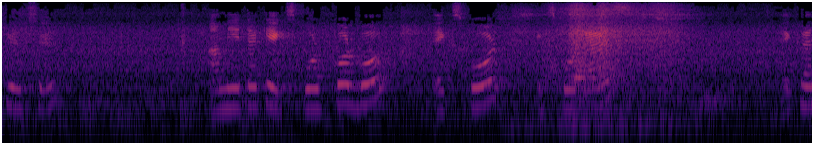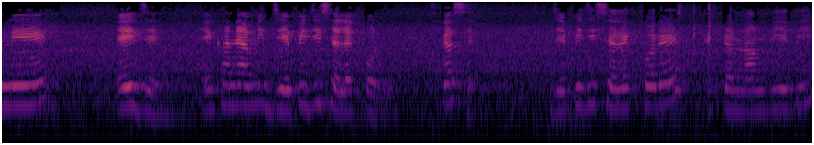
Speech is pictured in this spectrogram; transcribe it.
কি হচ্ছে? আমি এটাকে এক্সপোর্ট করব। এক্সপোর্ট এক্সপোর্ট অ্যাস এখানে এই যে এখানে আমি জেপিজি সিলেক্ট করব ঠিক আছে? জেপিজি সিলেক্ট করে একটা নাম দিয়ে দিই।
